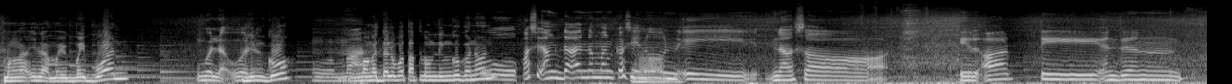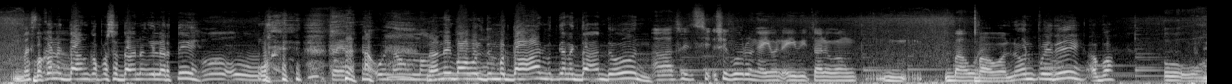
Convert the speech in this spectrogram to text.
mga ilan, may, may buwan, wala, wala. linggo, Oo, ma- mga dalawa, tatlong linggo, ganon? Oo, kasi ang daan naman kasi noon ay nasa LRT and then basta Baka nagdaan ka pa sa daan ng LRT. Oo. kaya taon ang mga Nanay, bawal dun magdaan. Ba't ka nagdaan doon? Ah, si- si- siguro ngayon ay talagang mm, bawal. Bawal. Noon pwede. Aba. Oo.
